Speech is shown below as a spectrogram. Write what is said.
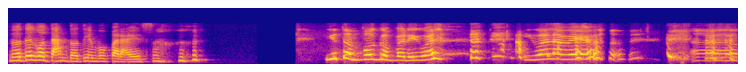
no tengo tanto tiempo para eso. Yo tampoco, pero igual, igual la veo. Ah,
